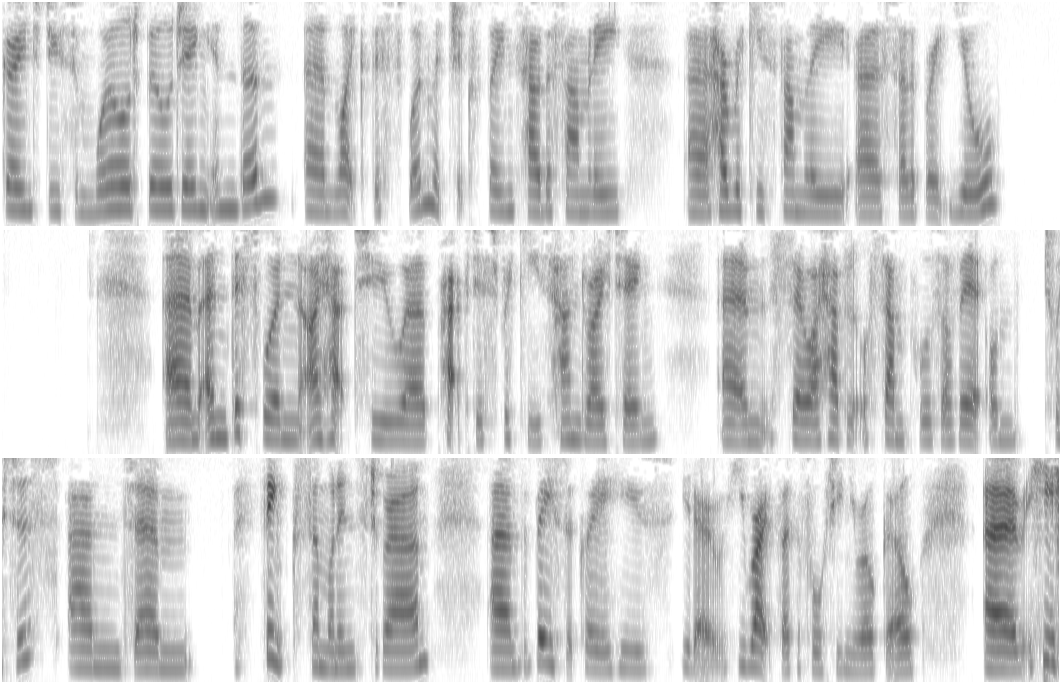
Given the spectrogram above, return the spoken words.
going to do some world building in them um, like this one which explains how the family uh, how ricky's family uh, celebrate yule um, and this one I had to uh, practice Ricky's handwriting. Um, so I have little samples of it on Twitters and um, I think some on Instagram. Um, but basically, he's you know he writes like a fourteen-year-old girl. Um, he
